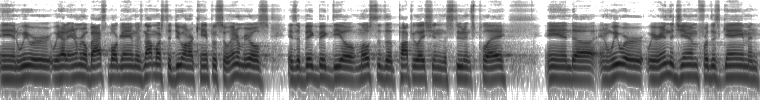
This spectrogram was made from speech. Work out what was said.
And we, were, we had an intramural basketball game. There's not much to do on our campus, so intramurals is a big, big deal. Most of the population, the students play and uh, and we were we were in the gym for this game, and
